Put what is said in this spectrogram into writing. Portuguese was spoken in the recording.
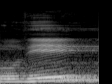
cuvine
